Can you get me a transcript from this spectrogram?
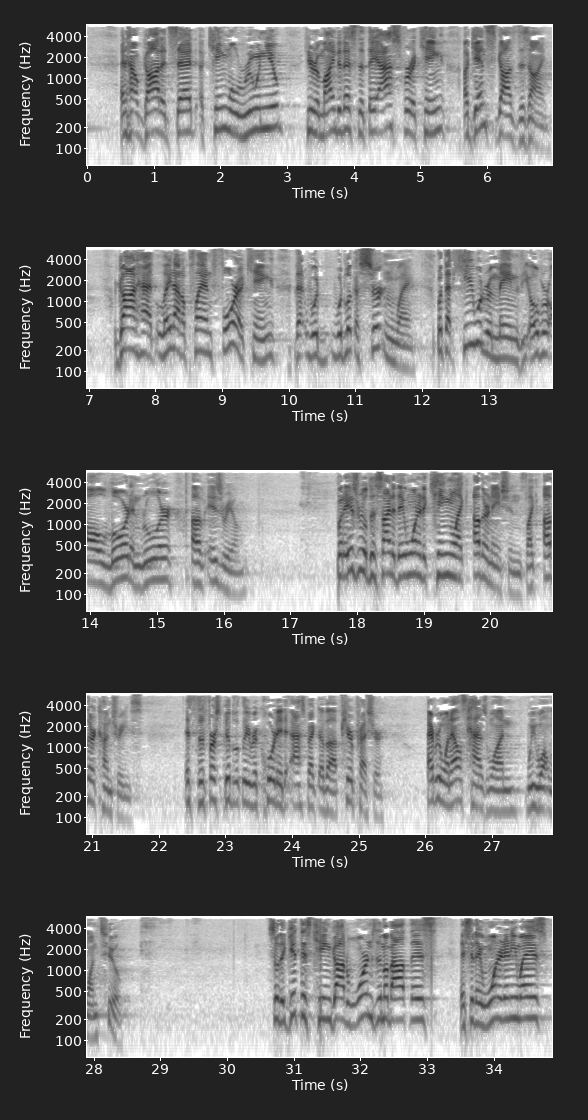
and how God had said, a king will ruin you. He reminded us that they asked for a king against God's design. God had laid out a plan for a king that would, would look a certain way, but that he would remain the overall Lord and ruler of Israel. But Israel decided they wanted a king like other nations, like other countries. It's the first biblically recorded aspect of uh, peer pressure. Everyone else has one, we want one too. So they get this king, God warns them about this. They say they want it anyways.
